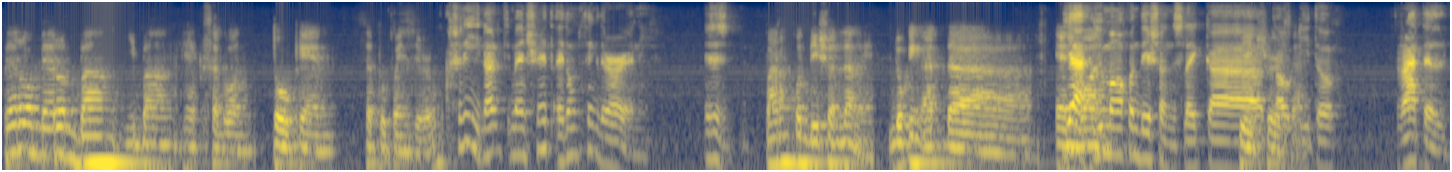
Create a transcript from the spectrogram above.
Pero meron bang ibang hexagon token sa 2.0? actually, now that you mention it, I don't think there are any. This is, Parang condition lang eh. Looking at the N1. yeah, yung mga conditions, like, uh, Features, tawag dito, rattled,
